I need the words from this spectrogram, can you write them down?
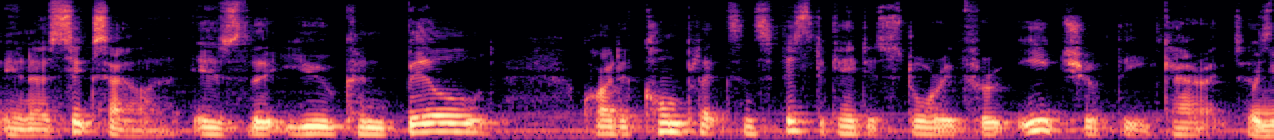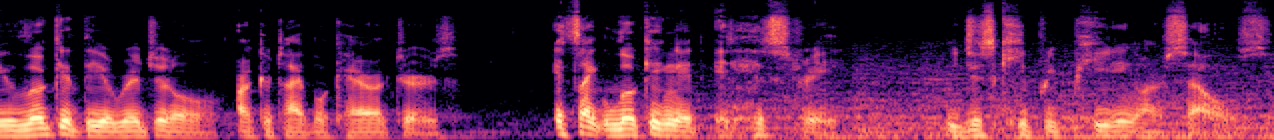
in a six-hour is that you can build quite a complex and sophisticated story for each of the characters. When you look at the original archetypal characters, it's like looking at, at history. We just keep repeating ourselves.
